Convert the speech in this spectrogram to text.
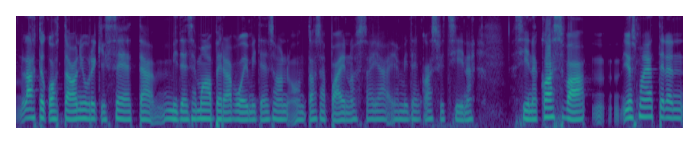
lähtökohta on juurikin se, että miten se maaperä voi, miten se on, on tasapainossa ja, ja miten kasvit siinä, siinä kasvaa. Jos mä ajattelen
